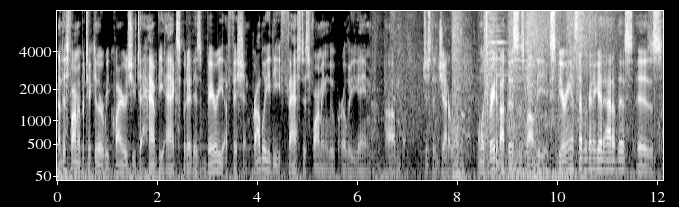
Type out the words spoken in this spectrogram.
Now this farm in particular requires you to have the axe, but it is very efficient. Probably the fastest farming loop early game, um, just in general. And what's great about this is while the experience that we're going to get out of this is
